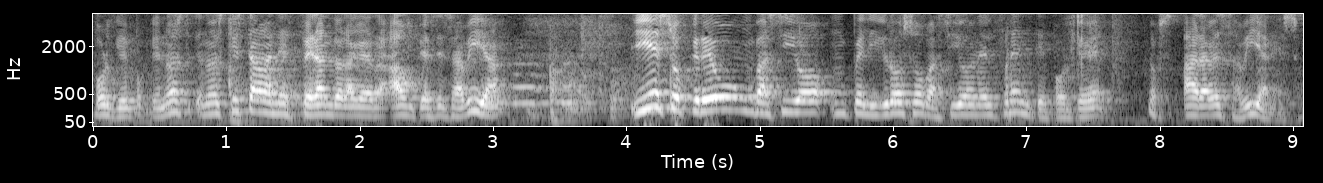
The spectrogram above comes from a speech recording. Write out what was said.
¿Por qué? Porque no es, que estaban esperando la guerra, aunque se sabía, y eso creó un vacío, un peligroso vacío en el frente, porque los árabes sabían eso.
